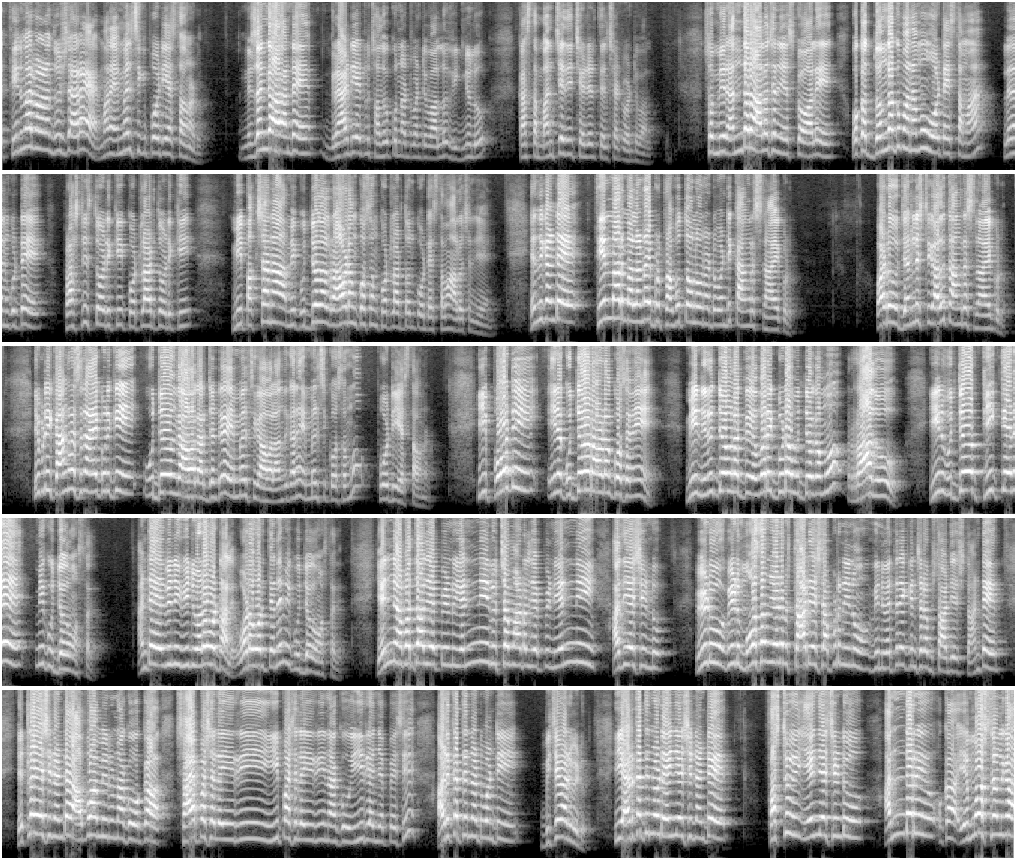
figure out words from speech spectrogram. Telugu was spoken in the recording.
తిరుమల మనం చూసినారే? మన ఎమ్మెల్సీకి పోటీ చేస్తా ఉన్నాడు. నిజంగా అంటే గ్రాడ్యుయేట్లు చదువుకున్నటువంటి వాళ్ళు విఘ్నులు కాస్త మంచిది చెడేది తెలిసేటువంటి వాళ్ళు. సో మీరు ఆలోచన చేసుకోవాలి ఒక దొంగకు మనము ఓటేస్తామా? లేదనుకుంటే ప్రశ్నిస్తోడికి కొట్లాడుతోడికి మీ పక్షాన మీకు ఉద్యోగాలు రావడం కోసం కొట్లాడుతోని ఓటేస్తామా? ఆలోచన చేయండి. ఎందుకంటే తీన్మార్ మల్లన్న ఇప్పుడు ప్రభుత్వంలో ఉన్నటువంటి కాంగ్రెస్ నాయకుడు. వాడు జర్నలిస్ట్ కాదు కాంగ్రెస్ నాయకుడు. ఇప్పుడు ఈ కాంగ్రెస్ నాయకుడికి ఉద్యోగం కావాలి అర్జెంటుగా ఎమ్మెల్సీ కావాలి. అందుకనే ఎమ్మెల్సీ కోసము పోటీ చేస్తూ ఉన్నాడు. ఈ పోటీ ఈయనకు ఉద్యోగం రావడం కోసమే. మీ నిరుద్యోగులకు ఎవరికి కూడా ఉద్యోగము రాదు. ఈయన ఉద్యోగం పీక్తేనే మీకు ఉద్యోగం వస్తుంది. అంటే వీని వీటిని ఓడగొట్టాలి. ఓడగొడితేనే మీకు ఉద్యోగం వస్తుంది. ఎన్ని అబద్ధాలు చెప్పిండు ఎన్ని లుచ్చ మాటలు చెప్పిండు ఎన్ని అది చేసిండు వీడు వీడు మోసం చేయడం స్టార్ట్ చేసినప్పుడు నేను వీని వ్యతిరేకించడం స్టార్ట్ చేసిన. అంటే ఎట్లా చేసిండంటే అవ్వ మీరు నాకు ఒక సాయ పశలు ఇరి ఈ పశలు ఇరి నాకు ఈరి అని చెప్పేసి అడక తిన్నటువంటి బిచ్చగాడు వీడు. ఈ అడక తిన్నోడు ఏం చేసిండంటే ఫస్ట్ ఏం చేసిండు? అందరి ఒక ఎమోషనల్గా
